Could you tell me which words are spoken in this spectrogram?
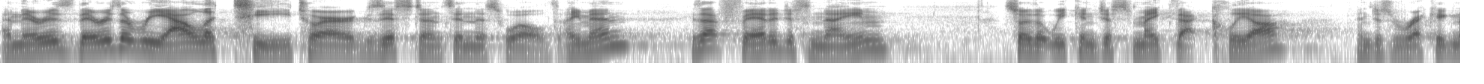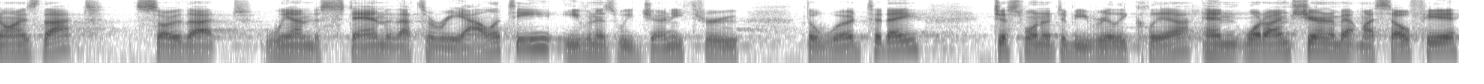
and there is, there is a reality to our existence in this world. Amen? Is that fair to just name so that we can just make that clear and just recognize that so that we understand that that's a reality even as we journey through the word today? Just wanted to be really clear. And what I'm sharing about myself here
